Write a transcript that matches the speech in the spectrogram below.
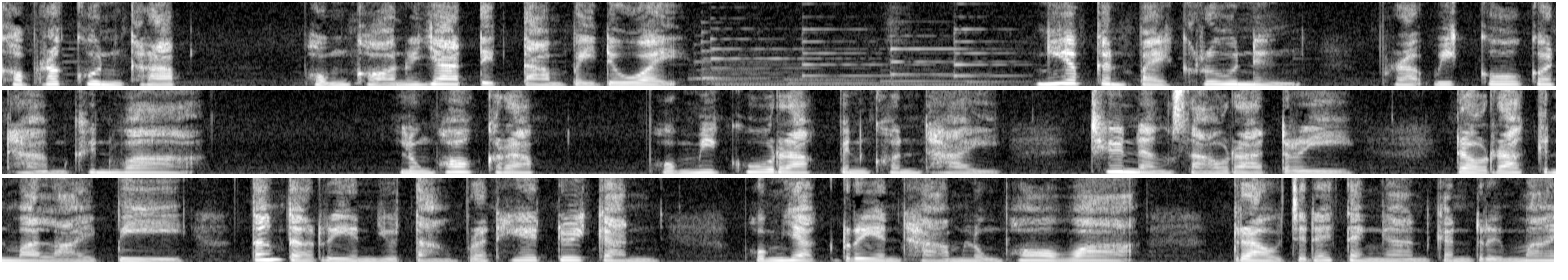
ขอบพระคุณครับ ผมขออนุญาตติดตามไปด้วย เงียบกันไปครู่หนึ่ง พระวิกโก้ก็ถามขึ้นว่า หลวงพ่อครับ ผมมีคู่รักเป็นคนไทย ชื่อนางสาวราตรี เรารักกันมาหลายปี ตั้งแต่เรียนอยู่ต่างประเทศด้วยกัน ผมอยากเรียนถามหลวงพ่อว่า เราจะได้แต่งงานกันหรือไม่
